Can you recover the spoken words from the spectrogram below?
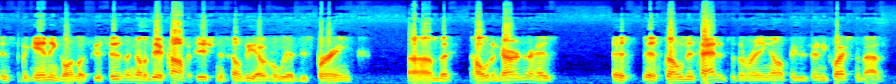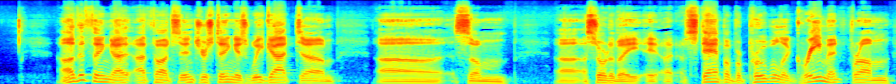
since the beginning. Going, look, this isn't going to be a competition; it's going to be over with this spring. Um, but Holden Geriner has, has has thrown his hat into the ring. I don't think there's any question about it. Other thing I, I thought's interesting is we got um, uh, some uh, sort of a, a, stamp of approval agreement from.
